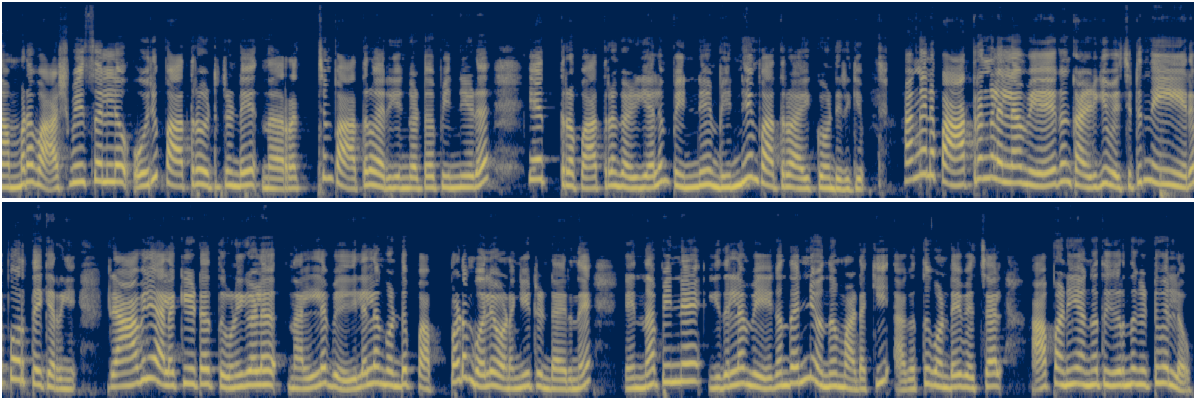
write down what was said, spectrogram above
നമ്മുടെ വാഷ് ബേസിനിൽ ഒരു പാത്രം ഇട്ടിട്ടുണ്ട്. നിറച്ചും പാത്രമായിരിക്കും കേട്ടോ. പിന്നീട് എത്ര പാത്രം കഴുകിയാലും പിന്നെയും പിന്നെയും പാത്രം ആയിക്കൊണ്ടിരിക്കും. അങ്ങനെ പാത്രങ്ങളെല്ലാം വേഗം കഴുകി വെച്ചിട്ട് നേരെ പുറത്തേക്ക് ഇറങ്ങി. രാവിലെ അലക്കിയിട്ട തുണികൾ നല്ല വെയിലെല്ലാം കൊണ്ട് പപ്പടം പോലെ ഉണങ്ങിയിട്ടുണ്ടായിരുന്നേ. എന്നാൽ പിന്നെ ഇതെല്ലാം വേഗം തന്നെ ഒന്ന് മടക്കി അകത്ത് കൊണ്ടുപോയി വെച്ചാൽ ആ പണി അങ്ങ് തീർന്നു കിട്ടുമല്ലോ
